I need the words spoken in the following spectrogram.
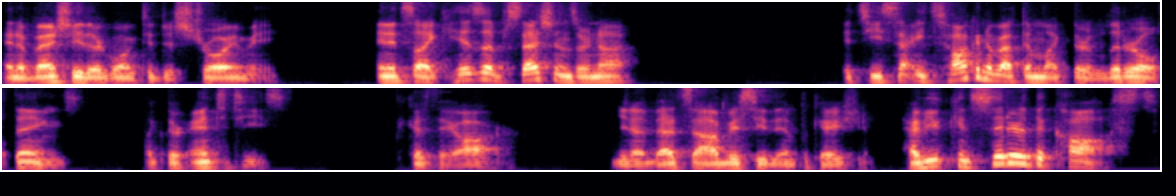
and eventually they're going to destroy me. And it's like his obsessions are not it's he's, he's talking about them like they're literal things like they're entities because they are. You know that's obviously the implication. Have you considered the cost?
